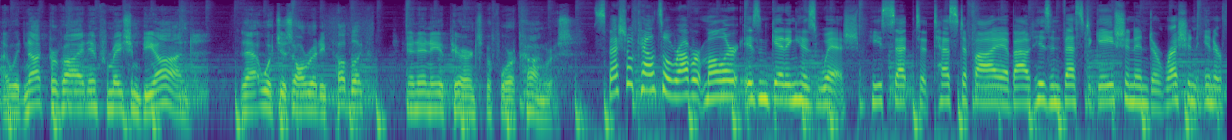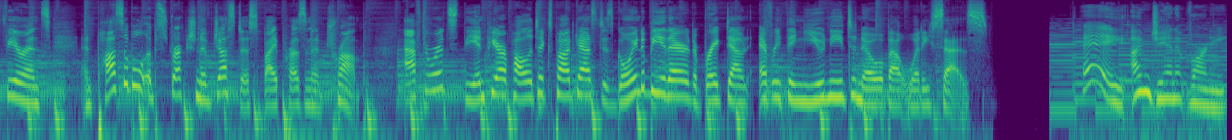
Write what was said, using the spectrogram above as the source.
I would not provide information beyond that which is already public in any appearance before Congress. Special counsel Robert Mueller isn't getting his wish. He's set to testify about his investigation into Russian interference and possible obstruction of justice by President Trump. Afterwards, the NPR Politics podcast is going to be there to break down everything you need to know about what he says. Hey, I'm Janet Varney,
